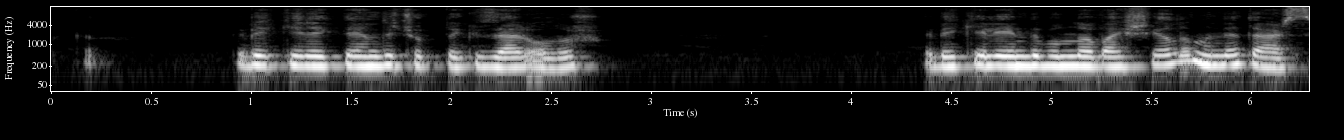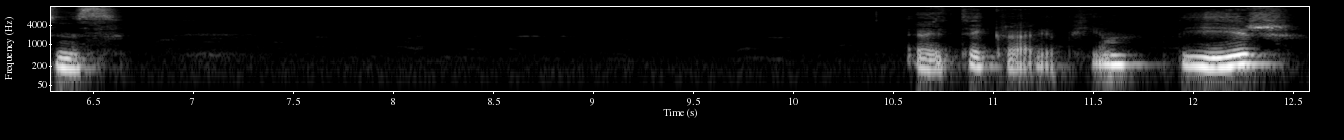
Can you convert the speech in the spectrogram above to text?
Bakın, bebek yeleklerinde çok da güzel olur. Bebek yeleğinde bununla başlayalım mı? Ne dersiniz? Evet tekrar yapayım. Bir.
